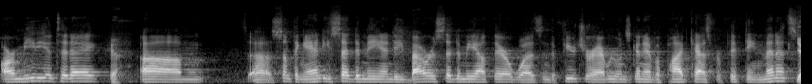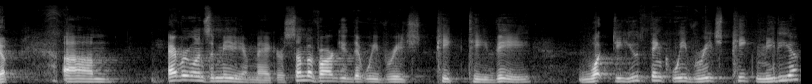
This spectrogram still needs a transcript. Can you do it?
are media today. Yeah. Um, uh, something Andy said to me, Andy Bauer said to me out there was, in the future, everyone's going to have a podcast for 15 minutes. Yep. Um, everyone's a media maker. Some have argued that we've reached peak TV. What do you think we've reached peak media?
